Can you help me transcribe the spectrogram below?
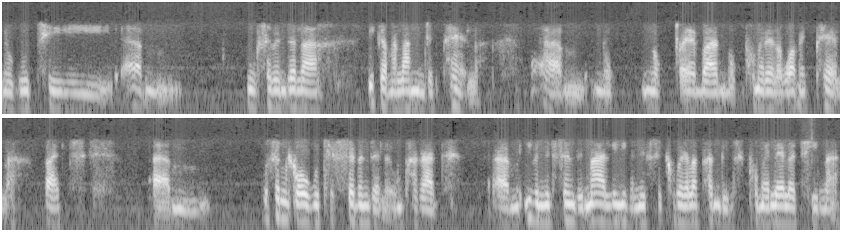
nokuthi um ngisebenzela igama lami nje kuphela um nokuceba nokuphumelela kwami kuphela but um usemqoka ukuthi sisebenzele umphakathi. Um even if senze imali even if siqhubekela phambili siphumelela thina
